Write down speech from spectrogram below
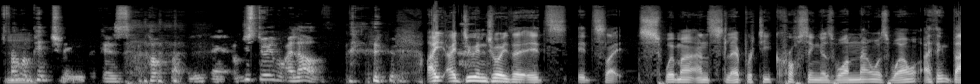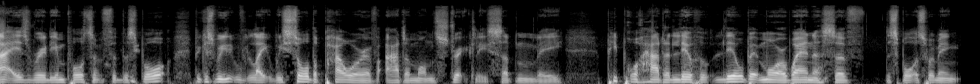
someone pinch me because I can't quite believe it. I'm just doing what I love. I, I do enjoy that it's it's like swimmer and celebrity crossing as one now as well. I think that is really important for the sport because we like we saw the power of Adam on Strictly. Suddenly, people had a little little bit more awareness of the sport of swimming,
